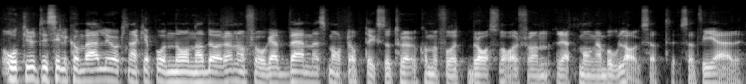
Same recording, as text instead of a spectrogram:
åker du till Silicon Valley och knackar på någon av dörrarna och frågar vem är Smart Optics, då tror jag du kommer få ett bra svar från rätt många bolag. Så att, så att vi är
